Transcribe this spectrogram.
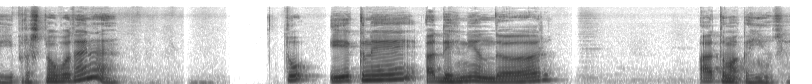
એ પ્રશ્ન ઊભો થાય ને? તો એકને આ દેહની અંદર આત્મા કહ્યું છે.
